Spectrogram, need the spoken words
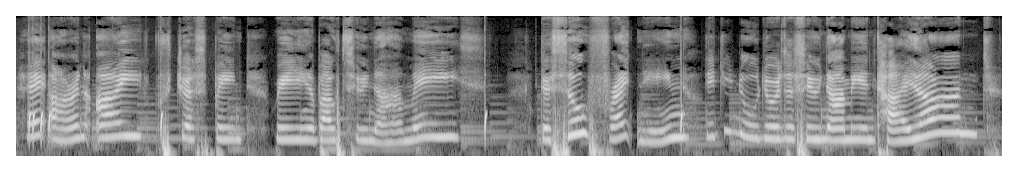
Hey Aaron, I've just been reading about tsunamis. They're so frightening. Did you know there was a tsunami in Thailand?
